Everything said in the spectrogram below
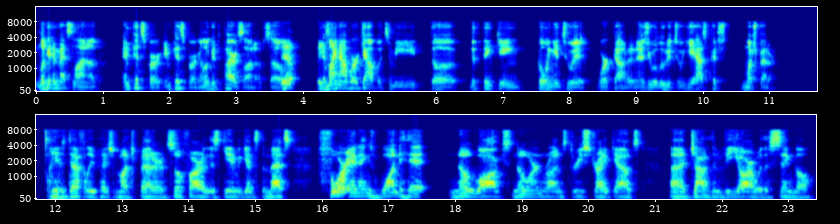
Look at the Mets lineup and Pittsburgh in Pittsburgh, and look at the Pirates lineup. So yep, exactly. it might not work out, but to me, the the thinking going into it worked out. And as you alluded to, he has pitched much better. He has definitely pitched much better. And so far in this game against the Mets, four innings, one hit, no walks, no earned runs, three strikeouts. Uh, Jonathan Villar with a single.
